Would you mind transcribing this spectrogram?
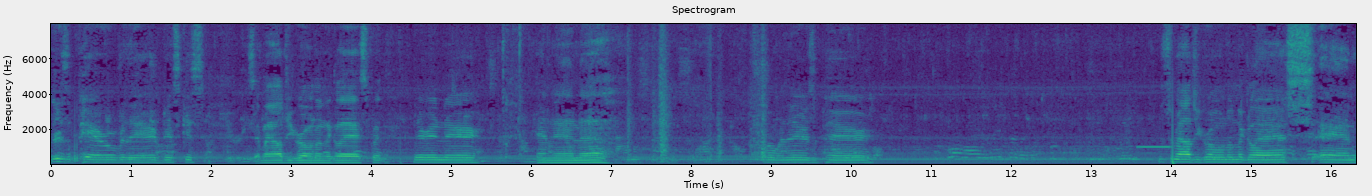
There's a pair over there, discus. Some algae growing on the glass, but they're in there. And then uh, over there's a pair. Some algae growing on the glass and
